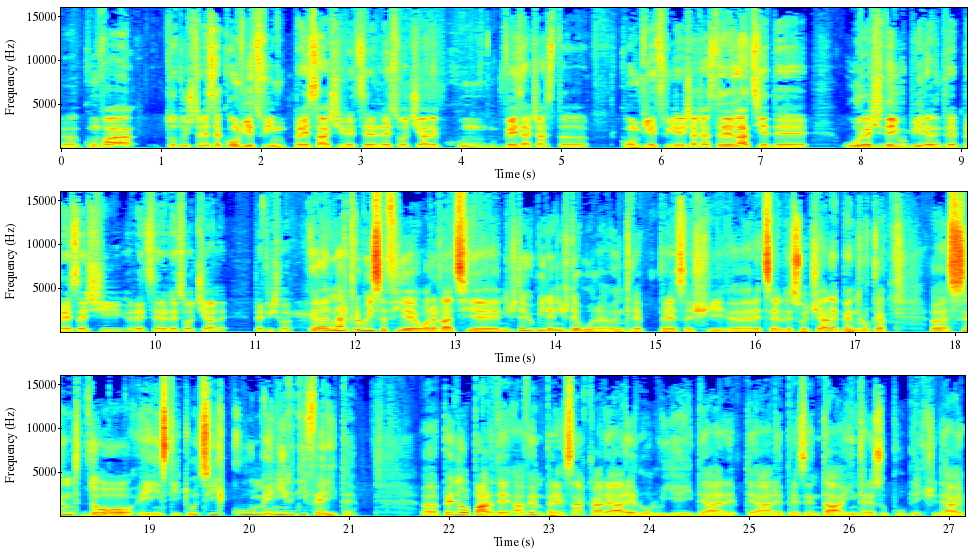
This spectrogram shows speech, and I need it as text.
Uh, cumva totuși trebuie să conviețuim presa și rețelele sociale. Cum vezi această conviețuire și această relație de ură și de iubire între presă și rețelele sociale? Petișor. N-ar trebui să fie o relație nici de iubire, nici de ură între presă și uh, rețelele sociale, pentru că uh, sunt două instituții cu meniri diferite. Uh, pe de o parte, avem presa, care are rolul ei de a, de a reprezenta interesul public și de a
